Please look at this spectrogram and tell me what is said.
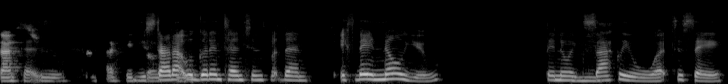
that's because true. you so start true. out with good intentions, but then if they know you, they know mm-hmm. exactly what to say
